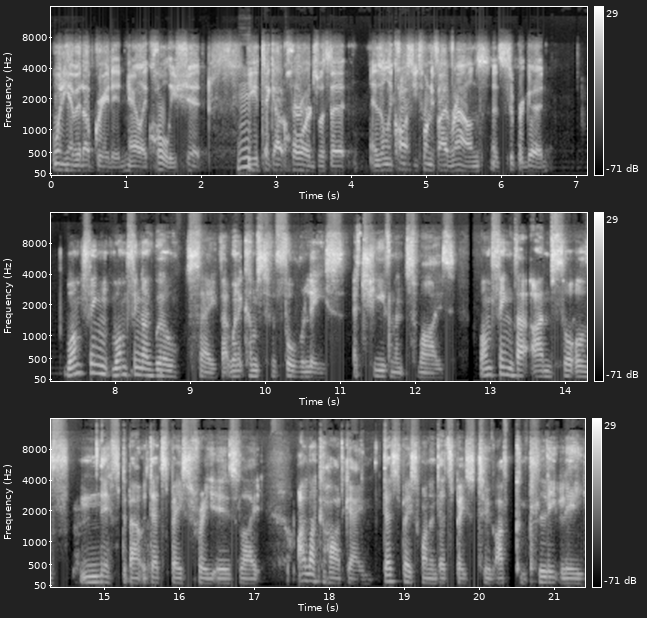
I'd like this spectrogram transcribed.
when you have it upgraded. And you're like, holy shit! Hmm. You can take out hordes with it, and it only costs you 25 rounds. It's super good. One thing, one thing I will say that when it comes to the full release, achievements wise, one thing that I'm sort of niffed about with Dead Space 3 is like, I like a hard game. Dead Space 1 and Dead Space 2, I've completely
